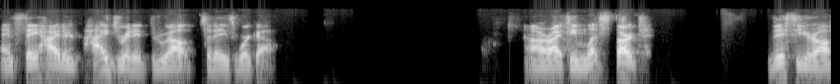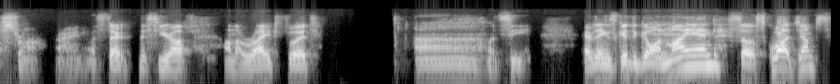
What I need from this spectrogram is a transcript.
and stay hydrated throughout today's workout. All right, team, let's start this year off strong. All right, let's start this year off on the right foot. Uh, let's see. Everything's good to go on my end. So squat jumps,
